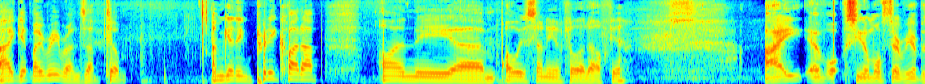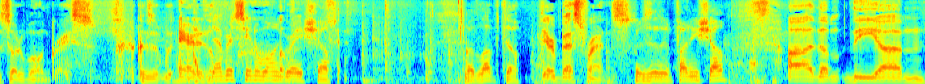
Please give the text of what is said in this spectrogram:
I get my reruns up too. I'm getting pretty caught up on the um, Always Sunny in Philadelphia. I have seen almost every episode of Will and Grace because it aired. I've never seen a Will and Grace show. I'd love to. They're best friends. Was it a funny show? Uh, the the um,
